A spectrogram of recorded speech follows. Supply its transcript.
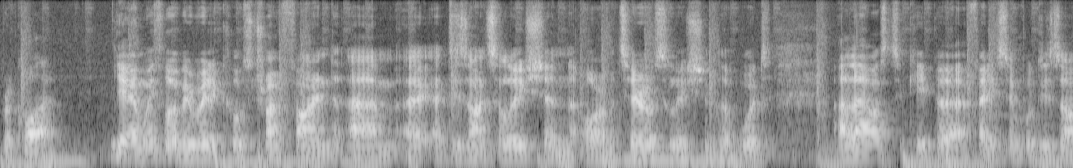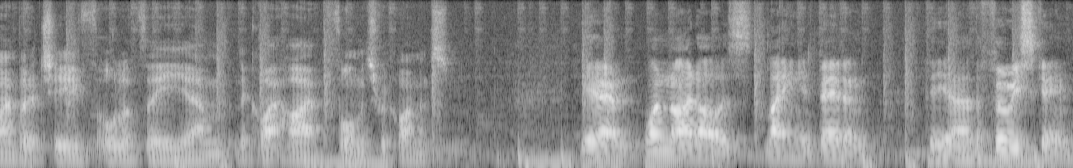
require. Yeah, and we thought it'd be really cool to try and find um, a, a, design solution or a material solution that would allow us to keep a, fairly simple design but achieve all of the, um, the quite high performance requirements. Yeah, one night I was laying in bed and the uh, the Fui scheme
